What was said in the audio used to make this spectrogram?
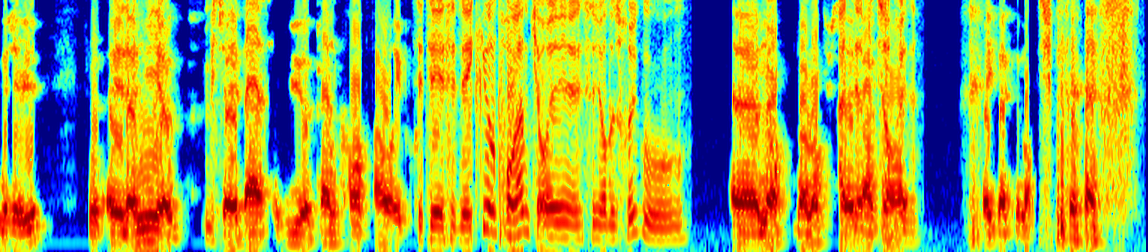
que j'ai eu. Et la nuit, euh, j'avais pas assez bu, euh, plein de crampes, enfin horrible. C'était, c'était écrit dans le programme qu'il y aurait ce genre de truc ou? Euh, non, non, non, tu Ah, savais c'est la pas petite surprise. Exactement.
